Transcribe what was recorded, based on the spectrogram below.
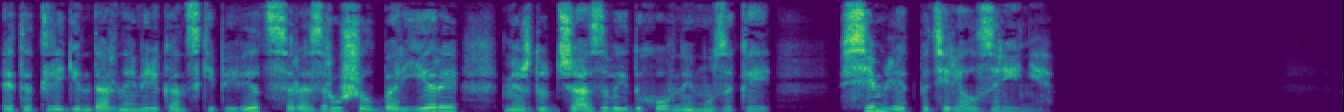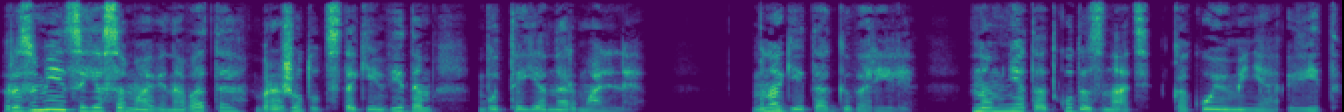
Этот легендарный американский певец разрушил барьеры между джазовой и духовной музыкой. В семь лет потерял зрение. Разумеется, я сама виновата, брожу тут с таким видом, будто я нормальная. Многие так говорили, но мне-то откуда знать, какой у меня вид?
